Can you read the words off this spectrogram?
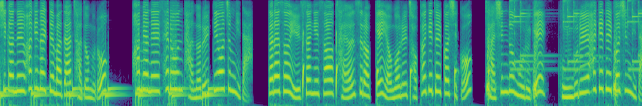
시간을 확인할 때마다 자동으로 화면에 새로운 단어를 띄워줍니다. 따라서 일상에서 자연스럽게 영어를 접하게 될 것이고 자신도 모르게 공부를 하게 될 것입니다.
